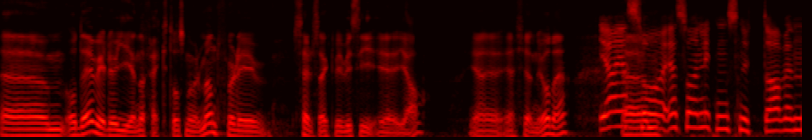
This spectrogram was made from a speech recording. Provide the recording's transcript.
Um, og det vil jo gi en effekt hos nordmenn, fordi selvsagt vil vi si eh, ja, jeg, jeg kjenner jo det. Ja, jeg så, Um, jeg så en liten snutt av en,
